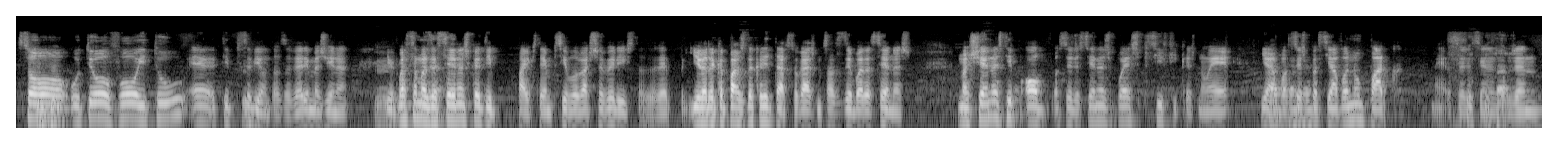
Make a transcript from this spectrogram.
só o teu avô e tu, é, tipo, sabiam, estás a ver? Imagina. E eu começo a fazer cenas que é tipo, pá, isto é impossível o gajo saber isto, estás a ver? E eu era capaz de acreditar se o gajo começasse a dizer boas cenas, mas cenas, tipo, óbvio, ou seja, cenas bué específicas, não é? Yeah, Ok, vocês passeavam num parque, ou seja, cenas do género,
